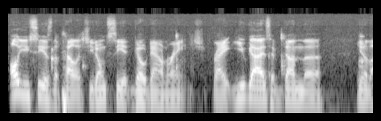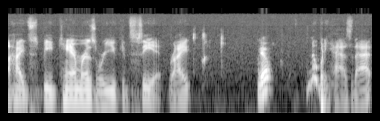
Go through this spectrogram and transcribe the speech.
all you see is the pellets. You don't see it go down range, right? You guys have done the, you know, the high speed cameras where you could see it, right? Yep. Nobody has that.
